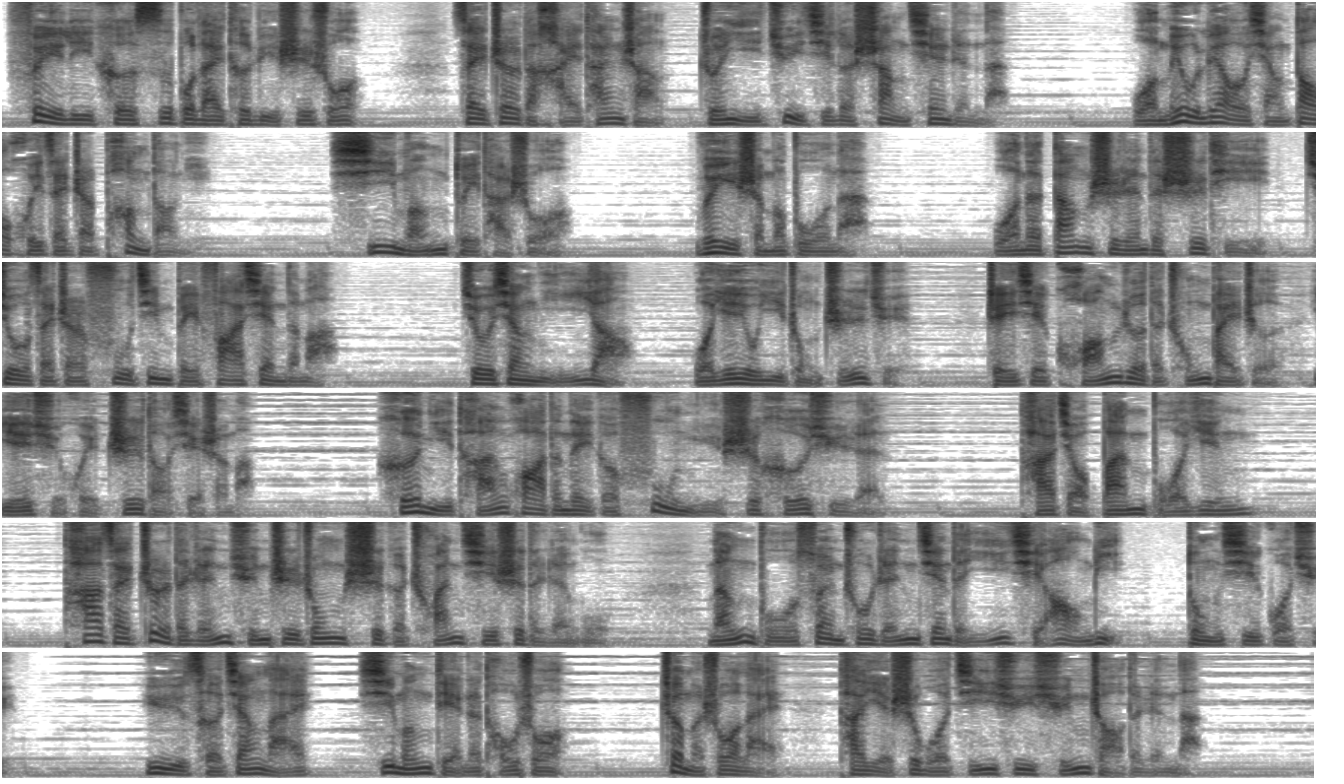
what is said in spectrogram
费利克斯布莱特律师说。在这儿的海滩上，准已聚集了上千人呢。我没有料想到会在这儿碰到你，西蒙对他说：“为什么不呢？我那当事人的尸体就在这儿附近被发现的吗？就像你一样，我也有一种直觉，这些狂热的崇拜者也许会知道些什么。和你谈话的那个妇女是何许人？她叫班伯英，他在这儿的人群之中是个传奇式的人物，能卜算出人间的一切奥秘。”洞悉过去，预测将来。西蒙点着头说：“这么说来，他也是我急需寻找的人呢。”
